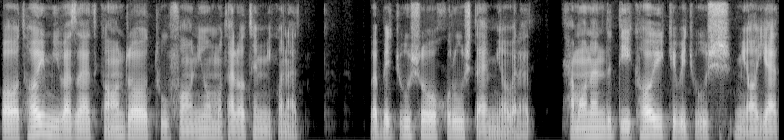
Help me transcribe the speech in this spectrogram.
بادهایی میوزد که آن را طوفانی و متلاطم می‌کند و به جوش و خروش در میآورد. همانند دیگهایی که به جوش میآید.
